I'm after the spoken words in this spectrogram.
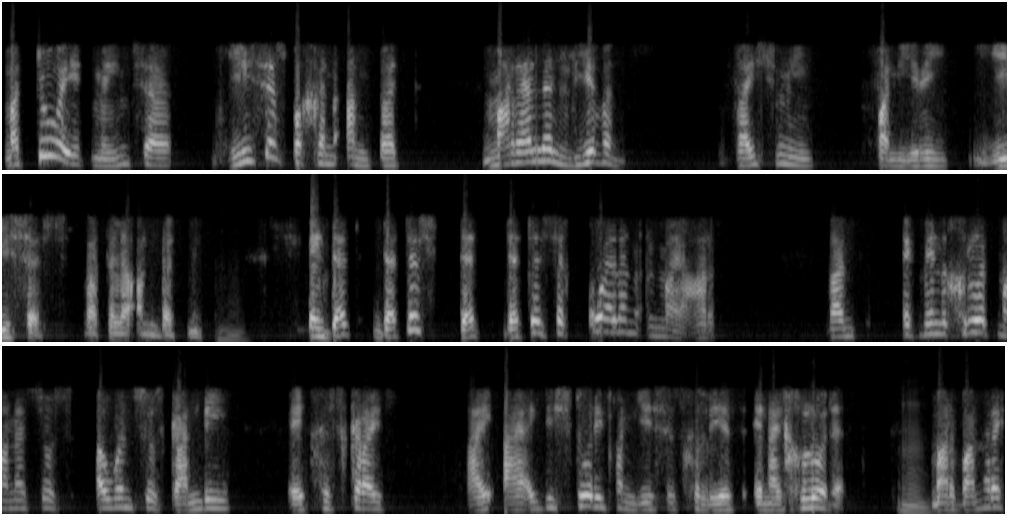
Maar toe het mense Jesus begin aanbid, maar hulle lewens wys nie van hierdie Jesus wat hulle aanbid nie. En dit dit is dit dit is 'n kwelling in my hart want ek meen groot manne soos ouens soos Gandhi het geskryf hy hy het die storie van Jesus gelees en hy glo dit. Hmm. Maar wanneer hy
